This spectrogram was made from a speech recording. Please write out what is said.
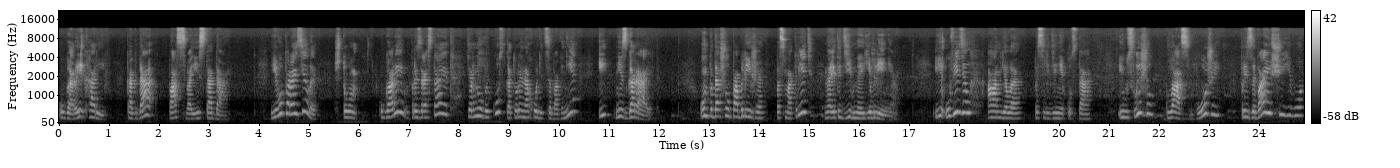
у горы Хариф, когда пас свои стада. Его поразило, что у горы произрастает терновый куст, который находится в огне и не сгорает. Он подошел поближе посмотреть на это дивное явление и увидел ангела посередине куста и услышал глаз Божий, призывающий его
